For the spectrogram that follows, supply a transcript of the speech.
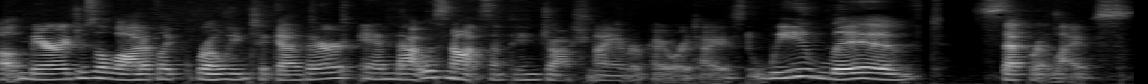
uh, marriage is a lot of like growing together and that was not something josh and i ever prioritized. We lived separate lives.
